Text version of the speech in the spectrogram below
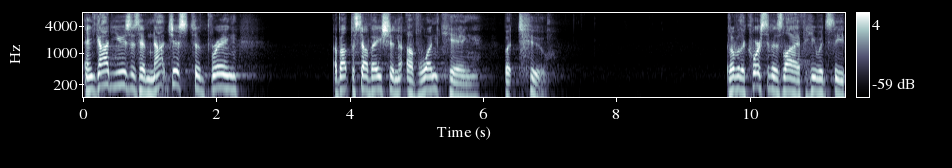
And God uses him not just to bring about the salvation of one king, but two. But over the course of his life, he would see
